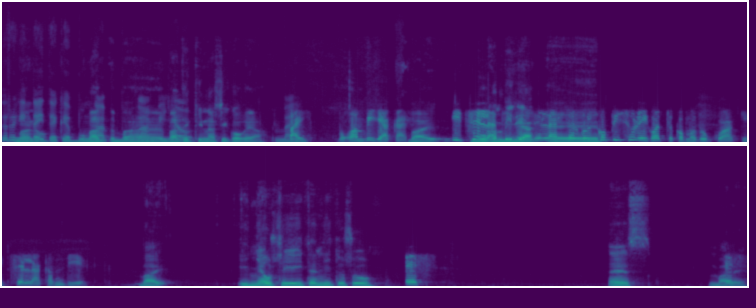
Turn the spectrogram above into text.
Zer egin daiteke bunga, bat, ba, buganbila- batekin hasiko gea. Bai, bugan bilakaz. Bai, Itzelak, buganbilak, itzela, eh, zer igoteko modukoak, itzelak, handiek. Bai, inauzi egiten dituzu? Ez, Ez. Vale.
